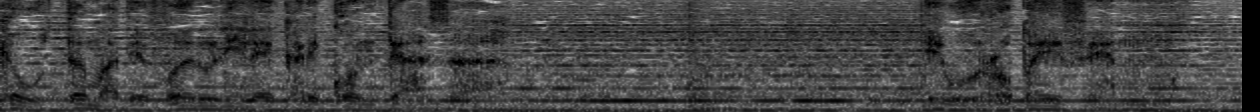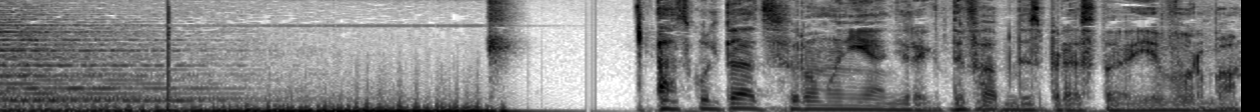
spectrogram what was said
căutăm adevărurile care contează. Europa FM Ascultați România în direct. De fapt, despre asta e vorba.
